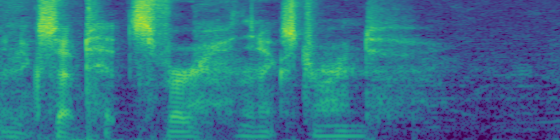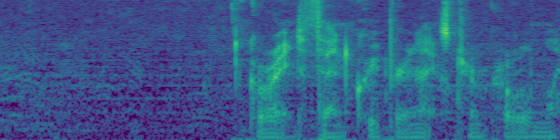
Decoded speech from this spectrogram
And accept hits for the next round. Go right to Fen Creeper next turn, probably.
